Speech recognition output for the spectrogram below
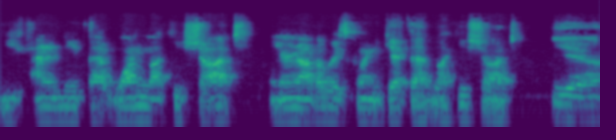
you kind of need that one lucky shot. And you're not always going to get that lucky shot. Yeah.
